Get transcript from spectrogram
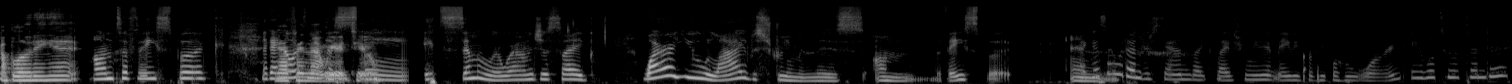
Uploading it. onto Facebook. Like I Yeah, I know it's find not that the weird, too. same. It's similar where I'm just like, why are you live streaming this on the Facebook? I guess I would understand like live streaming it maybe for people who weren't able to attend it.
